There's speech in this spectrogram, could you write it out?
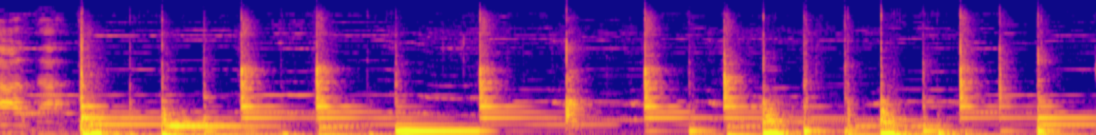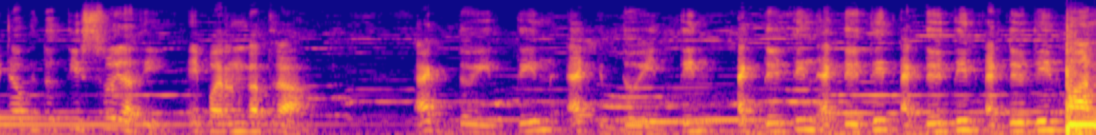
ধা এটাও কিন্তু তিস্র জাতি, এই পয়রণগাত্রা এক, দুই, তিন, এক, দুই, তিন, এক, দুই, তিন, এক, দুই, তিন, এক, দুই, তিন, এক, দুই, তিন ওয়ান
